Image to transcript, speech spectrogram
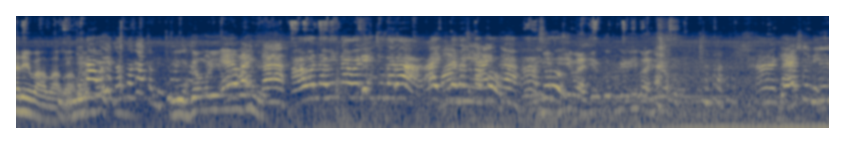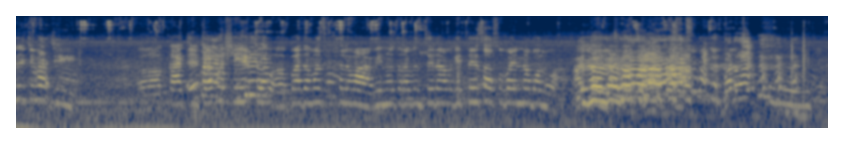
अरे वा वा वा काचीच्या बदामाचा हलवा. विनोदरावांचे नाव घेते सासूबाईंना बोलवा.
